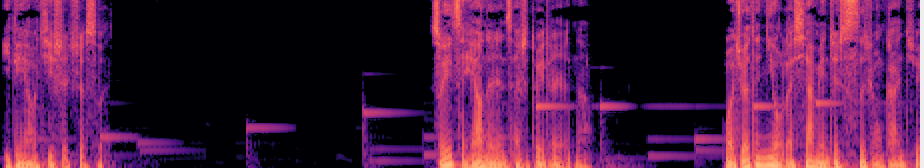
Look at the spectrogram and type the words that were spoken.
一定要及时止损。所以，怎样的人才是对的人呢？我觉得你有了下面这四种感觉，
